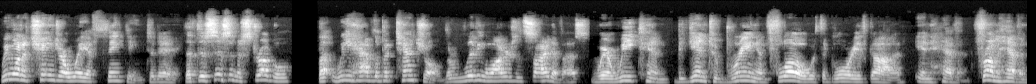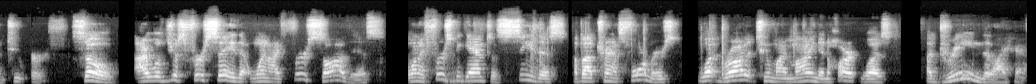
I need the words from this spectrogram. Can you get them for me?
We want to change our way of thinking today, that this isn't a struggle, but we have the potential, the living waters inside of us, where we can begin to bring and flow with the glory of God in heaven, from heaven to earth. So I will just first say that when I first saw this, When I first began to see this about Transformers, what brought it to my mind and heart was a dream that I had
